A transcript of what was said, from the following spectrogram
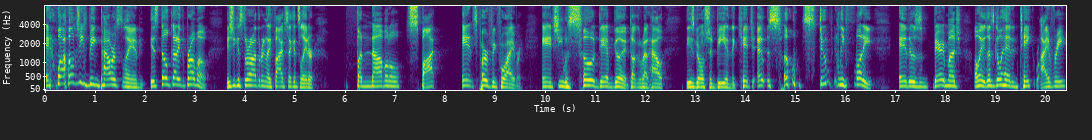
and while she's being power slammed, is still cutting the promo. And she gets thrown out the ring like five seconds later. Phenomenal spot. And it's perfect for Ivory. And she was so damn good talking about how these girls should be in the kitchen. It was so stupidly funny. And it was very much, oh, hey, let's go ahead and take Ivory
